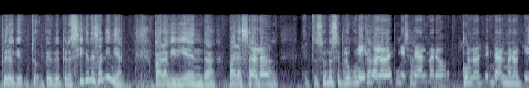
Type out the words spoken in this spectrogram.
pero que pero, sigue en esa línea, para vivienda, para salud. Entonces uno se pregunta... Sí, solo decirte, Álvaro, solo decirte, Álvaro, que...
